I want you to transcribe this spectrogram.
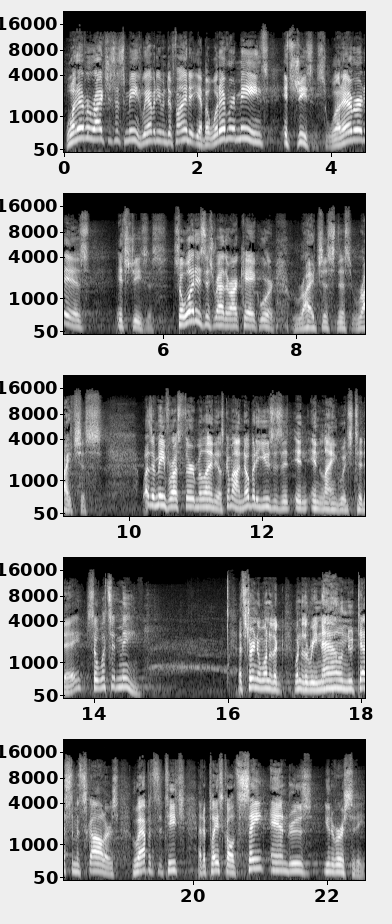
Whatever righteousness means, we haven't even defined it yet, but whatever it means, it's Jesus. Whatever it is, It's Jesus. So, what is this rather archaic word? Righteousness, righteous. What does it mean for us third millennials? Come on, nobody uses it in, in language today. So, what's it mean? Let's turn to one of, the, one of the renowned New Testament scholars who happens to teach at a place called St. Andrews University.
